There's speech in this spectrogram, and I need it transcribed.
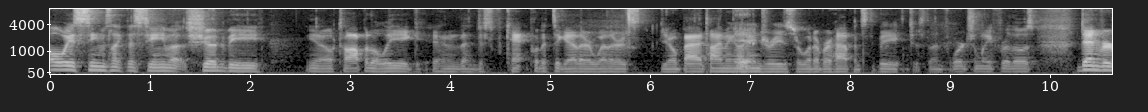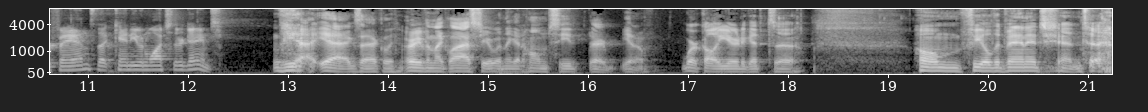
always seems like this team that should be, you know, top of the league and then just can't put it together. Whether it's you know bad timing on yeah. injuries or whatever it happens to be. Just unfortunately for those Denver fans that can't even watch their games. Yeah, yeah, exactly. Or even like last year when they get home seat or you know work all year to get to home field advantage, and uh,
